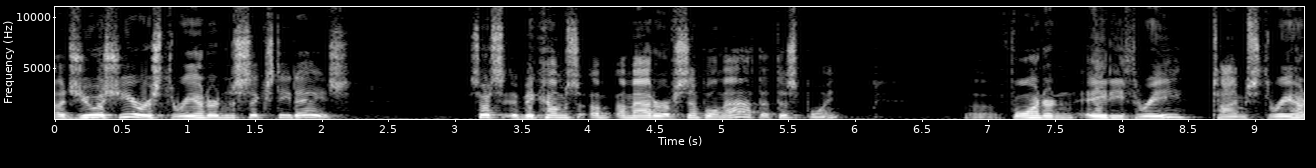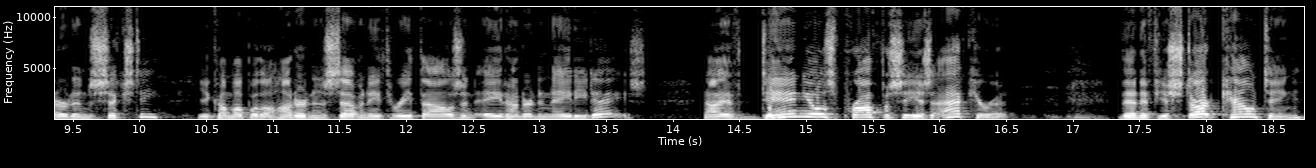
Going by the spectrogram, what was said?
a Jewish year is 360 days. So it becomes a, a matter of simple math at this point. Uh, 483 times 360, you come up with 173,880 days. Now, if Daniel's prophecy is accurate, then if you start counting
